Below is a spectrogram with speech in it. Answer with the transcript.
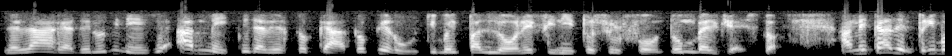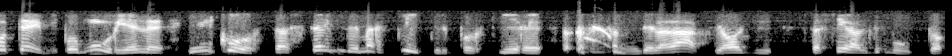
nell'area dell'Udinese, ammette di aver toccato per ultimo il pallone finito sul fondo, un bel gesto. A metà del primo tempo Muriel in corsa stende Marchetti, il portiere della Lazio, oggi stasera al debutto,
